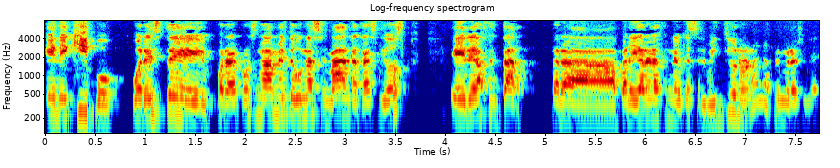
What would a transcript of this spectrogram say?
en equipo por este, por aproximadamente una semana, casi dos, eh, le va a afectar para, para, llegar a la final que es el 21, ¿no? La primera final.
